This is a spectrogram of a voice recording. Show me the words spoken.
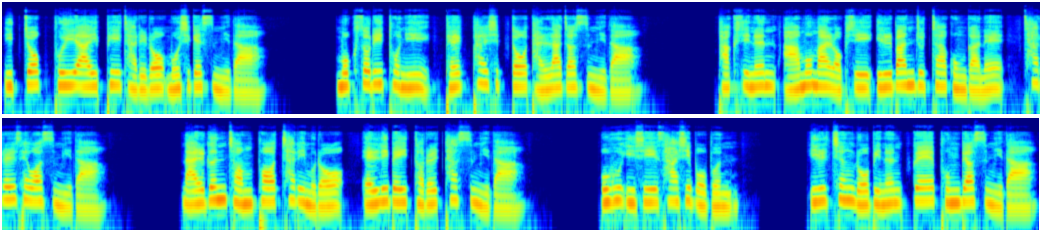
이쪽 VIP 자리로 모시겠습니다. 목소리 톤이 180도 달라졌습니다. 박 씨는 아무 말 없이 일반 주차 공간에 차를 세웠습니다. 낡은 점퍼 차림으로 엘리베이터를 탔습니다. 오후 2시 45분. 1층 로비는 꽤 붐볐습니다.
